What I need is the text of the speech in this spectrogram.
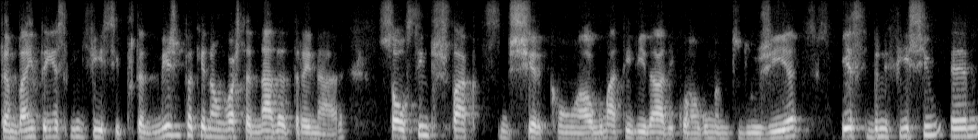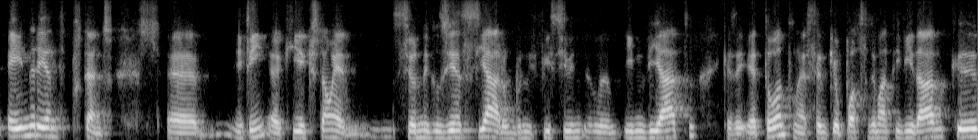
também tem esse benefício. Portanto, mesmo para quem não gosta nada de treinar, só o simples facto de se mexer com alguma atividade e com alguma metodologia, esse benefício um, é inerente. Portanto, uh, enfim, aqui a questão é se eu negligenciar um benefício imediato, quer dizer, é tonto, não é? Sendo que eu posso fazer uma atividade que,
